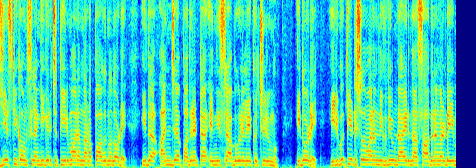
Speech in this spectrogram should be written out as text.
ജി എസ് ടി കൗൺസിൽ അംഗീകരിച്ച തീരുമാനം നടപ്പാകുന്നതോടെ ഇത് അഞ്ച് പതിനെട്ട് എന്നീ സ്ലാബുകളിലേക്ക് ചുരുങ്ങും. ഇതോടെ ഇരുപത്തിയെട്ട് ശതമാനം നികുതി ഉണ്ടായിരുന്ന സാധനങ്ങളുടെയും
